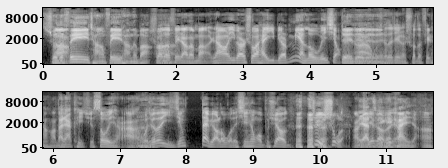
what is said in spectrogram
说的啊非常非常的棒，说的非常常的棒，然后一边说还一边面露微笑。对对对啊，我觉得这个说的非常好，大家可以去搜一下啊。嗯我觉得已经代表了我的心声，我不需要赘述了 啊，大家自己可以。看一下啊。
